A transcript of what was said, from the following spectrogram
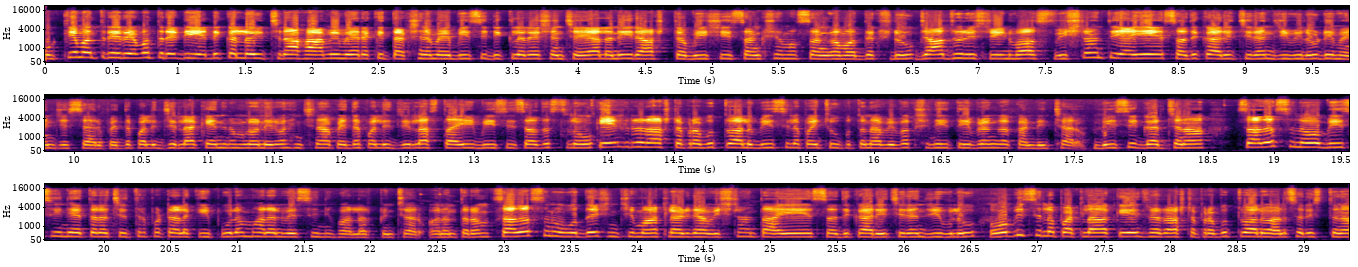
ముఖ్యమంత్రి రేవంత్ రెడ్డి ఎన్నికల్లో ఇచ్చిన హామీ మేరకి తక్షణమే బీసీ డిక్లరేషన్ చేయాలని రాష్ట్ర బీసీ సంక్షేమ సంఘం అధ్యక్షుడు జాజూరి శ్రీనివాస్ విశ్రాంతి ఐఏఎస్ అధికారి చిరంజీవిలు డిమాండ్ చేశారు. పెద్దపల్లి జిల్లా కేంద్రంలో నిర్వహించిన పెద్దపల్లి జిల్లా స్థాయి బీసీ సదస్సులో కేంద్ర రాష్ట్ర ప్రభుత్వాలు బీసీలపై చూపుతున్న వివక్షని తీవ్రంగా ఖండించారు. బీసీ గర్జన సదస్సులో బీసీ నేతల చిత్రపటాలకి పూలమాలలు వేసి నివాళులర్పించారు. అనంతరం సదస్సును ఉద్దేశించి మాట్లాడిన విశ్రాంత ఐఏఎస్ అధికారి చిరంజీవులు ఓబీసీల పట్ల కేంద్ర రాష్ట్ర ప్రభుత్వాలు అనుసరిస్తున్న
